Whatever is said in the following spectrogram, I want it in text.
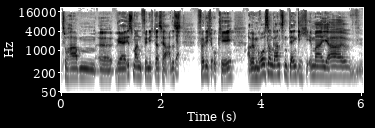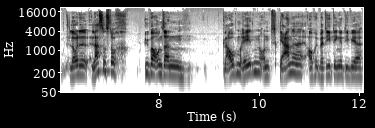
zu haben, äh, wer ist man, finde ich das ja alles ja. völlig okay. Aber im Großen und Ganzen denke ich immer, ja, Leute, lasst uns doch über unseren Glauben reden und gerne auch über die Dinge, die wir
